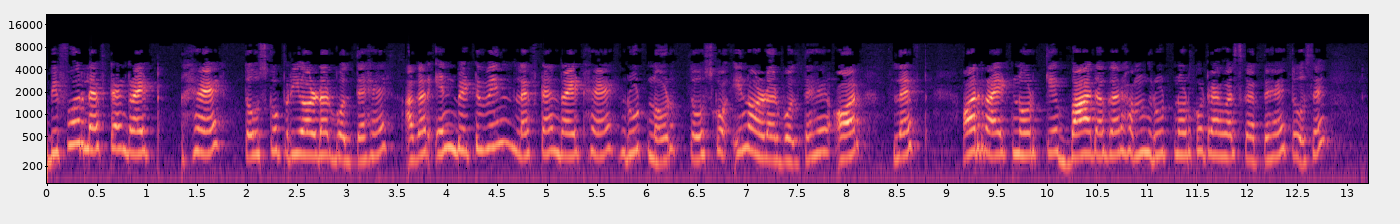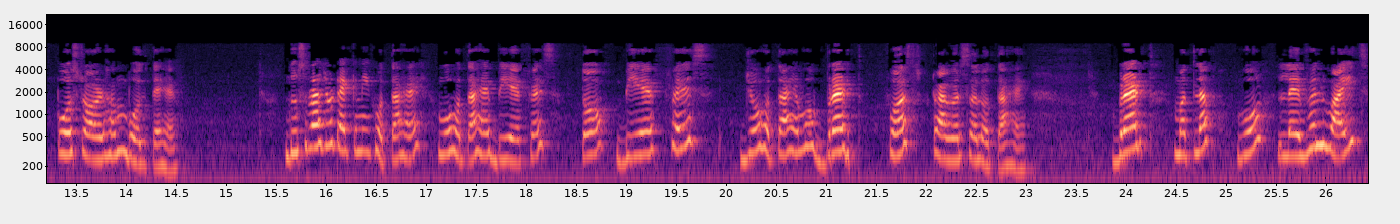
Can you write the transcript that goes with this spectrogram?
before left and right है तो उसको प्री ऑर्डर बोलते हैं। अगर in between left and right है रूट नोड तो उसको इन ऑर्डर बोलते हैं। और लेफ़्ट और राइट right नोड के बाद अगर हम रूट नोड को ट्रेवर्स करते हैं तो उसे पोस्ट ऑर्डर हम बोलते हैं। दूसरा जो टेक्निक होता है, वो होता है बीएफएस तो बीएफएस जो होता है, वो ब्रेथ फ़र्स्ट ट्रेवर्सल होता है। ब्रेथ मतलब वो लेवल वाइज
